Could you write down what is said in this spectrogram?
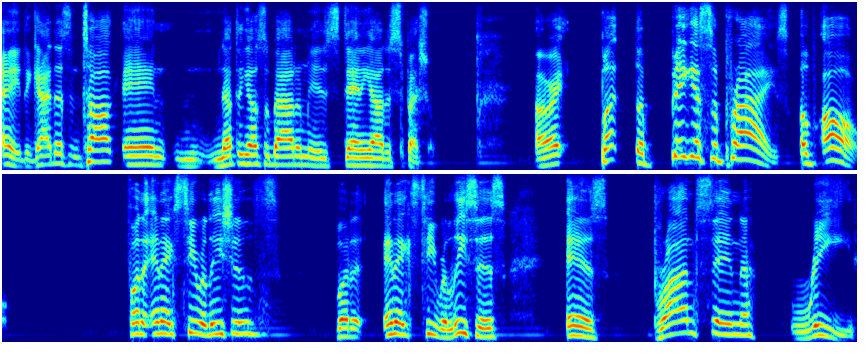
hey, the guy doesn't talk, and nothing else about him is standing out as special. All right. But the biggest surprise of all for the NXT releases, for the NXT releases, is Bronson Reed.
